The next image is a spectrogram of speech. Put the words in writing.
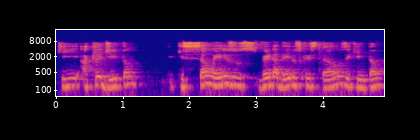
que acreditam que são eles os verdadeiros cristãos e que então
